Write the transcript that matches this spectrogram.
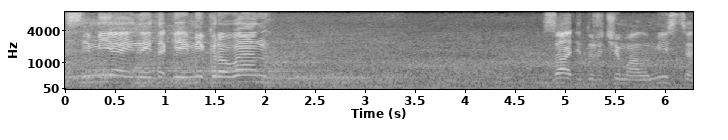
Сімейний такий мікровен. Ззаді дуже чимало місця.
